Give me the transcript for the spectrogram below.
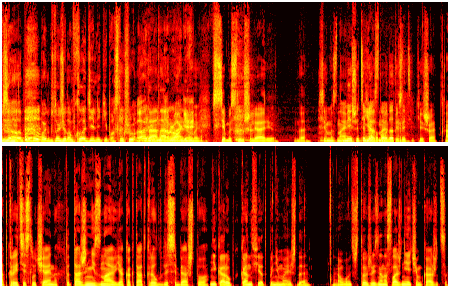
Все, пойду, пойду посмотрю, там в холодильнике, послушаю Арию Да, нормально мы. Все мы слушали Арию. Да, все мы знаем. Миша, у тебя я по знаю, поводу открытий. Киша. Открытий случайных. Да даже не знаю. Я как-то открыл для себя, что не коробка конфет, понимаешь, да? Вот, что жизнь, она сложнее, чем кажется.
